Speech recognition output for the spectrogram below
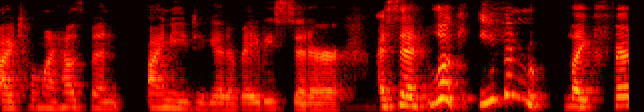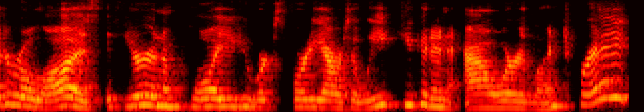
I told my husband, I need to get a babysitter. I said, look, even like federal laws, if you're an employee who works 40 hours a week, you get an hour lunch break.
